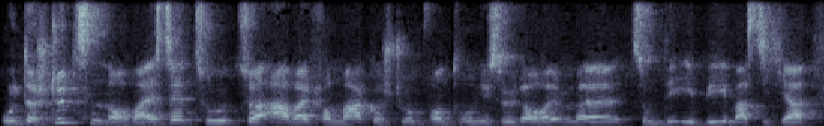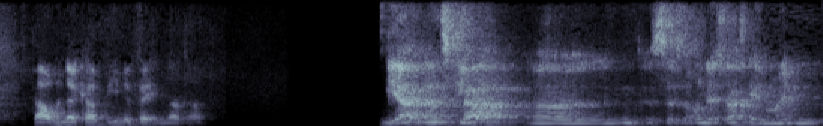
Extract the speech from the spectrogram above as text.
Unterstützend noch, weißt du, zu, zur Arbeit von Marco Sturm, von Toni Söderholm äh, zum DEB, was sich ja da auch in der Kabine verändert hat. Ja, ganz klar. Äh, ist das auch eine Sache. Ich meine,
